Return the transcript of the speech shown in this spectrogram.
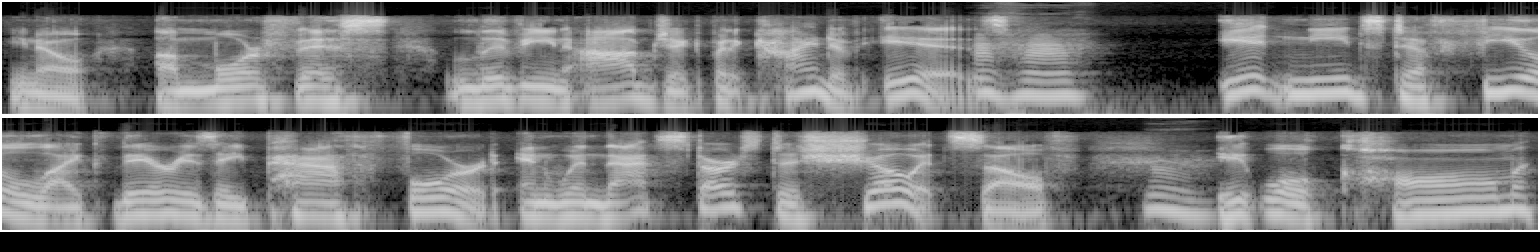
you know, amorphous living object, but it kind of is. Mm-hmm it needs to feel like there is a path forward. And when that starts to show itself, hmm. it will calm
